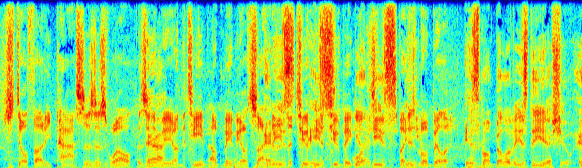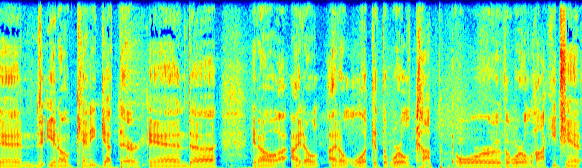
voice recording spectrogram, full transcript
still thought he passes as well as yeah. anybody on the team, out maybe outside of the two, the two big look, guys. but his he, mobility, his mobility is the issue, and you know, can he get there? And uh, you know, I don't, I don't look at the World Cup or the World Hockey Champ.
